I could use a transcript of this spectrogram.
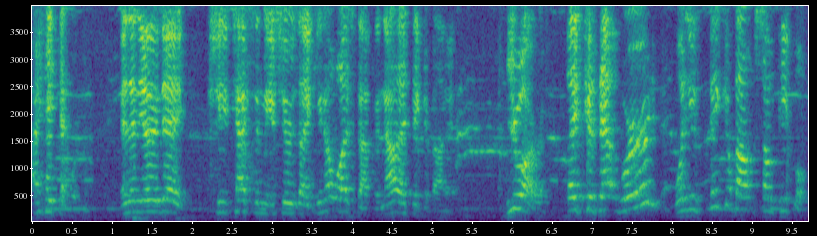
I hate that word." And then the other day, she texted me and she was like, "You know what, Stefan? Now that I think about it, you are right. Like, because that word, when you think about some people,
